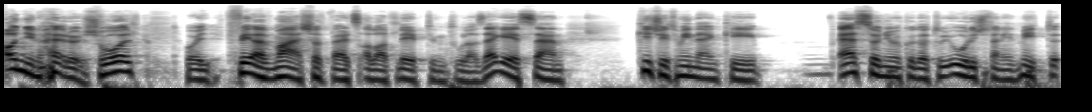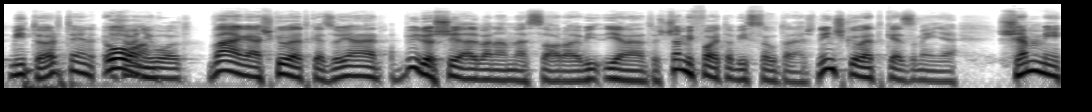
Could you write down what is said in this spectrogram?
annyira erős volt, hogy fél másodperc alatt léptünk túl az egészen, kicsit mindenki elszörnyűködött, hogy úristen, itt mi, mi történt. Jó, annyi volt. Vágás, következő jelenet. A büdös életben nem lesz arra a jelenet, hogy semmifajta visszautalás, nincs következménye, semmi.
